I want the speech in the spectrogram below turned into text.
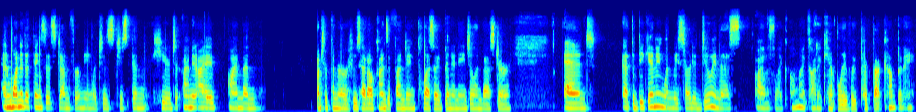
And one of the things that's done for me, which has just been huge, I mean, I, I'm an entrepreneur who's had all kinds of funding, plus, I've been an angel investor. And at the beginning, when we started doing this, I was like, oh my God, I can't believe we picked that company.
